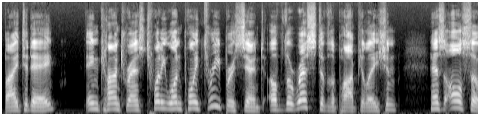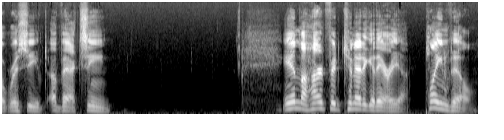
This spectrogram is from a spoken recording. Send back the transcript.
by today. In contrast, 21.3% of the rest of the population has also received a vaccine. In the Hartford, Connecticut area, Plainville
